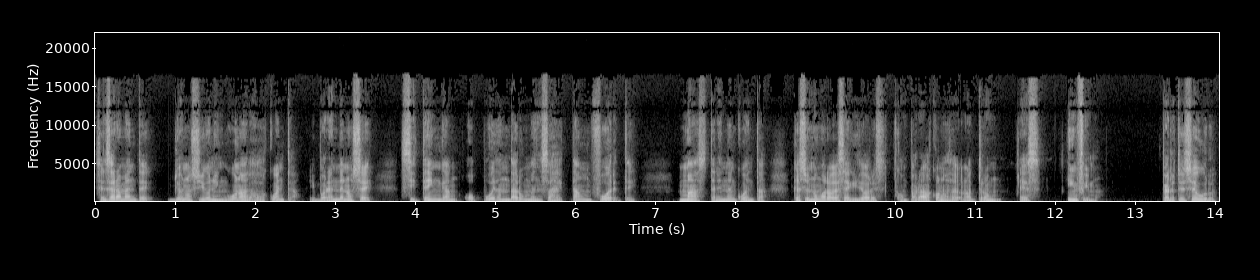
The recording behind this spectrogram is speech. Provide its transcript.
Sinceramente, yo no sigo ninguna de las dos cuentas y por ende no sé si tengan o puedan dar un mensaje tan fuerte más teniendo en cuenta que su número de seguidores comparados con los de Donald Trump es ínfimo. Pero estoy seguro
